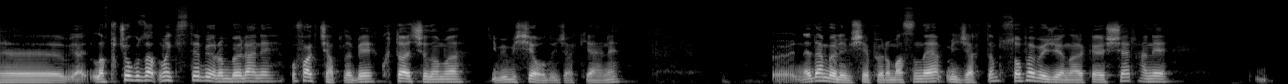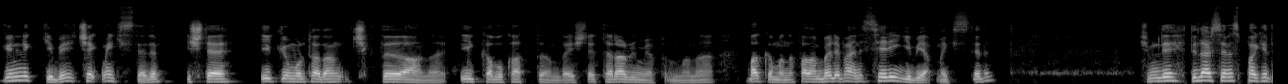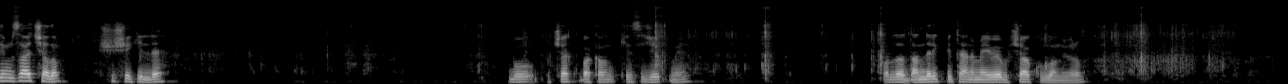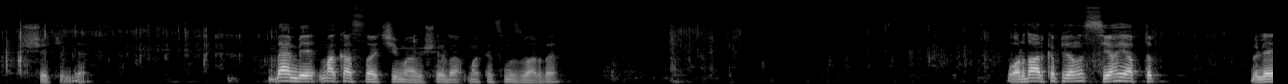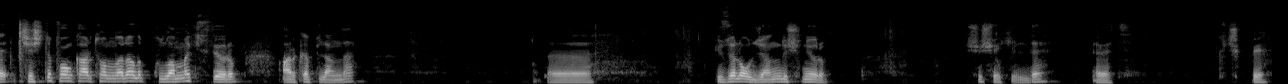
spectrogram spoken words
ya lafı çok uzatmak istemiyorum. Böyle hani ufak çaplı bir kutu açılımı gibi bir şey olacak yani. Ee, Neden böyle bir şey yapıyorum? Aslında yapmayacaktım. Sopa böceğini arkadaşlar hani günlük gibi çekmek istedim. İşte ilk yumurtadan çıktığı anı, ilk kabuk attığında işte teraryum yapımını, bakımını falan böyle bir hani seri gibi yapmak istedim. Şimdi dilerseniz paketimizi açalım. Şu şekilde. Bu bıçak bakalım kesecek mi? Orada dandirik bir tane meyve bıçağı kullanıyorum. Şu şekilde. Ben bir makasla açayım abi. Şurada makasımız vardı. Bu arada arka planı siyah yaptım. Böyle çeşitli fon kartonları alıp kullanmak istiyorum arka planda. Ee, güzel olacağını düşünüyorum. Şu şekilde. Evet. Küçük bir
